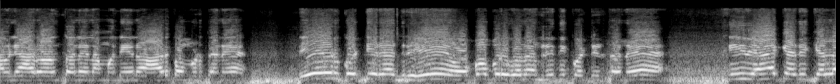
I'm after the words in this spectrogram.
ಅವನ್ ಯಾರೋ ಅಂತಾನೆ ನಮ್ಮನ್ನೇನೋ ಆಡ್ಕೊಂಡ್ಬಿಡ್ತಾನೆ ದೇವ್ರು ಕೊಟ್ಟಿರೋದ್ರಿ ಒಬ್ಬೊಬ್ರಿಗೆ ಒಂದೊಂದ್ ರೀತಿ ಕೊಟ್ಟಿರ್ತಾನೆ. ನೀವ್ ಯಾಕೆ ಅದಕ್ಕೆಲ್ಲ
